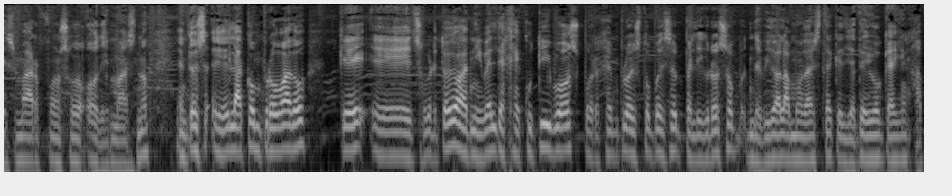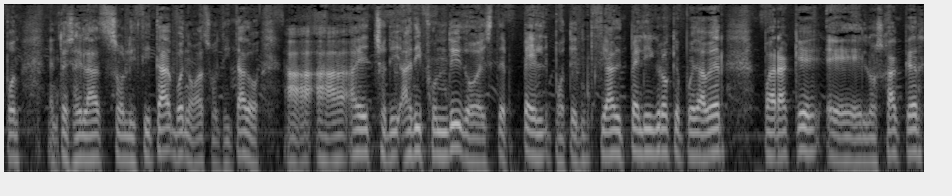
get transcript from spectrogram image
smartphones o, o demás, ¿no? Entonces, él ha comprobado que, eh, sobre todo a nivel de ejecutivos, por ejemplo, esto puede ser peligroso debido a la moda esta que ya te digo que hay en Japón. Entonces él ha solicitado, bueno, ha solicitado, ha, hecho, ha difundido este potencial peligro que puede haber para que eh, los hackers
